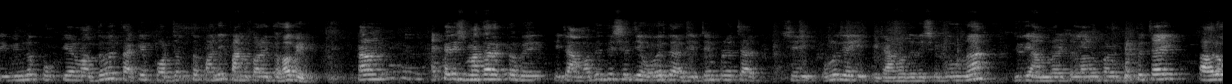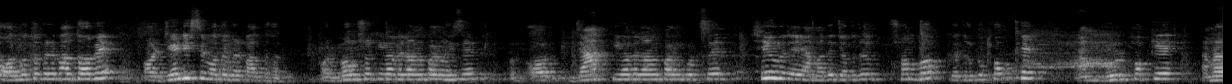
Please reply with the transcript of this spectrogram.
বিভিন্ন প্রক্রিয়ার মাধ্যমে তাকে পর্যাপ্ত পানি পান করাইতে হবে। কারণ একটা জিনিস মাথায় রাখতে হবে, এটা আমাদের দেশের যে ওয়েদার যে টেম্পারেচার সেই অনুযায়ী এটা আমাদের দেশের গরু না। যদি আমরা এটা লালন পালন করতে চাই, তাহলে ওর মতো করে পালতে হবে, ওর জেন্ডিক্সের মতো করে পালতে হবে। ওর বংশ কীভাবে লালন পালন হয়েছে, ওর জাত কীভাবে লালন পালন করছে, সেই অনুযায়ী আমাদের যতটুকু সম্ভব, যতটুকু পক্ষে গরুর পক্ষে আমরা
